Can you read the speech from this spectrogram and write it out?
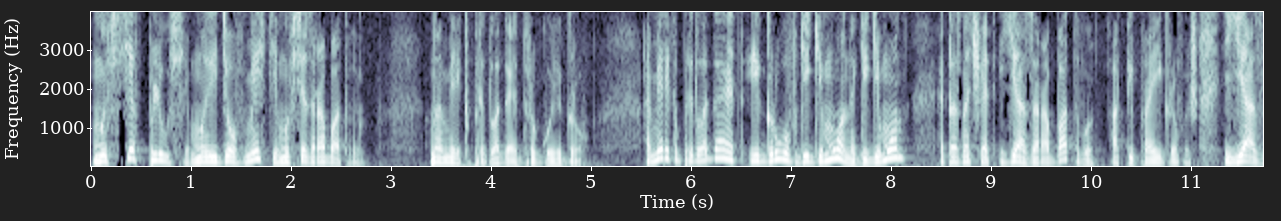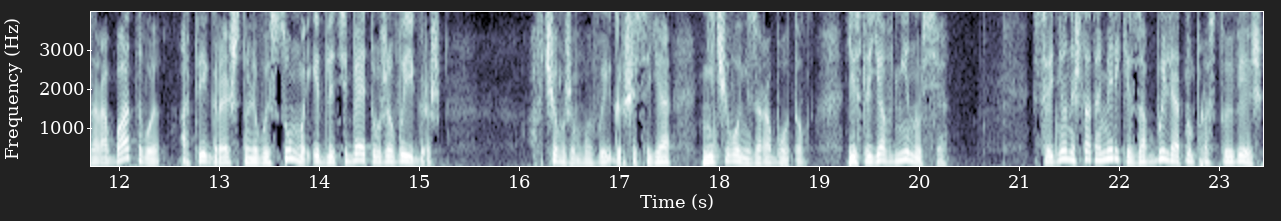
Мы все в плюсе, мы идем вместе, и мы все зарабатываем. Но Америка предлагает другую игру. Америка предлагает игру в гегемона. Гегемон — это означает «я зарабатываю, а ты проигрываешь». «Я зарабатываю, а ты играешь с нулевой суммой, и для тебя это уже выигрыш». А в чем же мой выигрыш, если я ничего не заработал? Если я в минусе? Соединенные Штаты Америки забыли одну простую вещь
